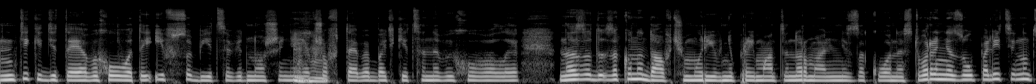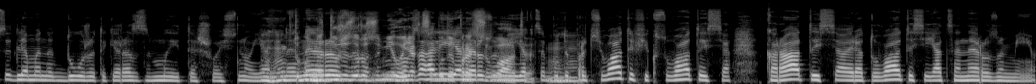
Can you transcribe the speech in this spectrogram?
Не тільки дітей, а виховувати і в собі це відношення, Мгм. якщо в тебе батьки це не виховали, на законодавчому рівні приймати нормальні закони. Створення зоополіції, ну це для мене дуже таке розмите щось. Ну я Мгм, не, тому не, дуже роз- зрозуміло, ну, як це взагалі буде я не розумію, як це буде Мгм. працювати, фіксуватися, каратися, рятуватися. Я це не розумію.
